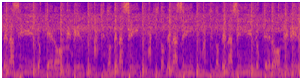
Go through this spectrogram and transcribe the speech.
donde nací, yo quiero vivir. Aquí donde nací, aquí donde nací, aquí donde nací, yo quiero vivir.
